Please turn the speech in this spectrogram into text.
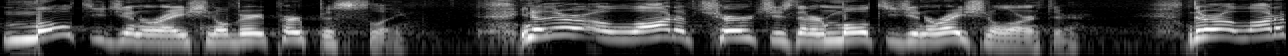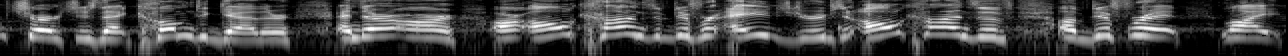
multi generational, very purposefully. You know, there are a lot of churches that are multi generational, aren't there? There are a lot of churches that come together, and there are, are all kinds of different age groups and all kinds of, of different like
